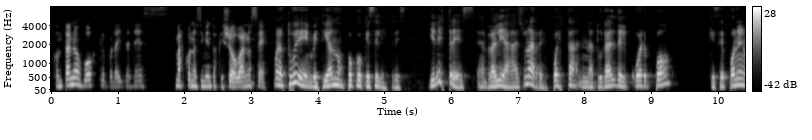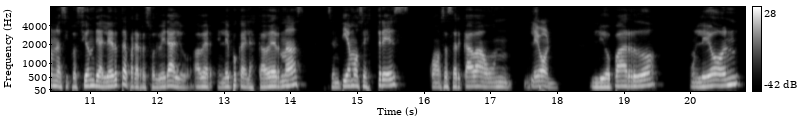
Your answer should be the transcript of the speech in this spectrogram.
Contanos vos que por ahí tenés más conocimientos que yo, va, no sé. Bueno, estuve investigando un poco qué es el estrés. Y el estrés, en realidad, es una respuesta natural del cuerpo que se pone en una situación de alerta para resolver algo. A ver, en la época de las cavernas sentíamos estrés cuando se acercaba un León. leopardo, un león,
